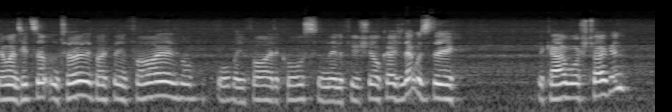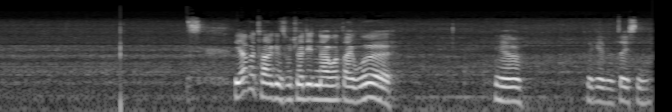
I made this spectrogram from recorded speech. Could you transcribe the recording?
That one's hit something too. They've both been fired. All, all been fired, of course, and then a few shell cases. That was the the car wash token. It's, the other tokens, which I didn't know what they were, you know, to get a decent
